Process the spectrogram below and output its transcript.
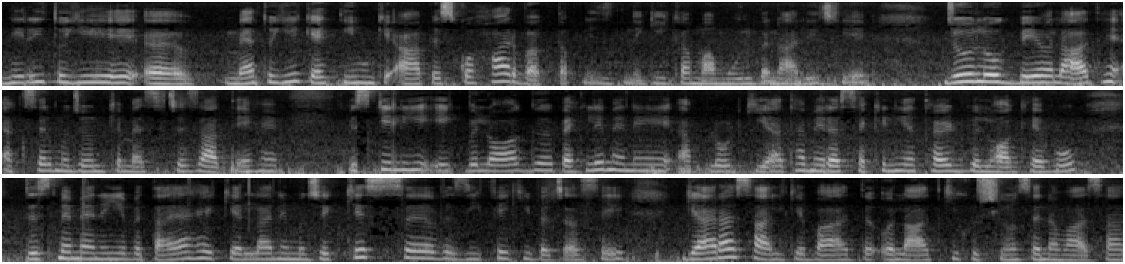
मेरी तो ये आ, मैं तो ये कहती हूँ कि आप इसको हर वक्त अपनी ज़िंदगी का मामूल बना लीजिए। जो लोग बे औलाद हैं, अक्सर मुझे उनके मैसेजेस आते हैं। इसके लिए एक व्लॉग पहले मैंने अपलोड किया था, मेरा सेकंड या थर्ड व्लॉग है वो, जिसमें मैंने ये बताया है कि अल्लाह ने मुझे किस वजीफ़े की वजह से 11 साल के बाद औलाद की खुशियों से नवाजा।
